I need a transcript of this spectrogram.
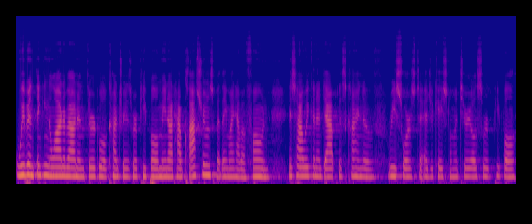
we've been thinking a lot about in third world countries where people may not have classrooms, but they might have a phone, is how we can adapt this kind of resource to educational materials where people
